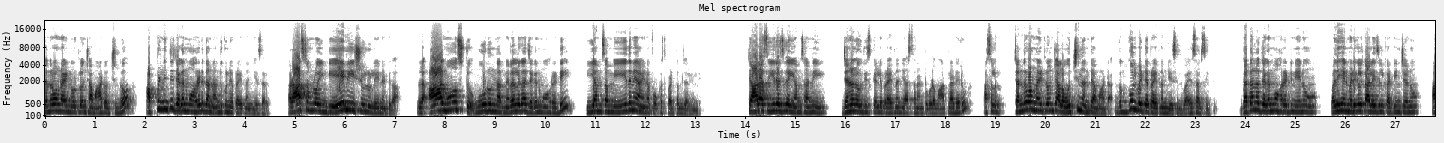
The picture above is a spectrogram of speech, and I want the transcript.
చంద్రబాబు నాయుడు నోట్లోంచి ఆ మాట వచ్చిందో అప్పటి నుంచి జగన్మోహన్ రెడ్డి దాన్ని అందుకునే ప్రయత్నం చేశారు. రాష్ట్రంలో ఇంకేమి ఇష్యూలు లేనట్టుగా ఆల్మోస్ట్ మూడున్నర నెలలుగా జగన్మోహన్ రెడ్డి ఈ అంశం మీదనే ఆయన ఫోకస్ పెడతాం జరిగింది. చాలా సీరియస్గా ఈ అంశాన్ని జనంలోకి తీసుకెళ్ళే ప్రయత్నం చేస్తానంటూ కూడా మాట్లాడారు. అసలు చంద్రబాబు నాయుడులోంచి అలా వచ్చిందంతే ఆ మాట. గగ్గోలు పెట్టే ప్రయత్నం చేసింది వైఎస్ఆర్సీపీ. గతంలో జగన్మోహన్ రెడ్డి నేను పదిహేను మెడికల్ కాలేజీలు కట్టించాను. ఆ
